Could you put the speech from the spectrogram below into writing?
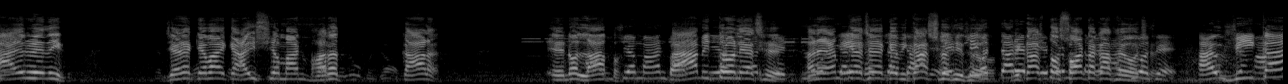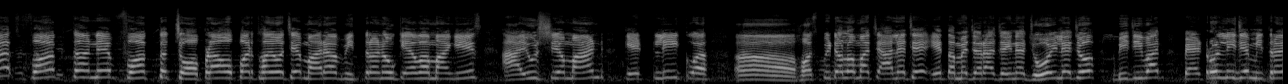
આયુર્વેદિક જેને કહેવાય કે આયુષ્યમાન ભારત કાર્ડ એનો લાભ આ મિત્રો લે છે. અને એમ કે છે કે વિકાસ નથી થયો. વિકાસ તો સો ટકા થયો છે. વિકાસ ફક્ત અને ફક્ત ચોપડાઓ પર થયો છે. મારા મિત્રને હું કહેવા માંગીશ આયુષ્યમાન કેટલીક હોસ્પિટલોમાં ચાલે છે. એ તમે જરા જઈને જોઈ લેજો. બીજી વાત પેટ્રોલની જે મિત્રએ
